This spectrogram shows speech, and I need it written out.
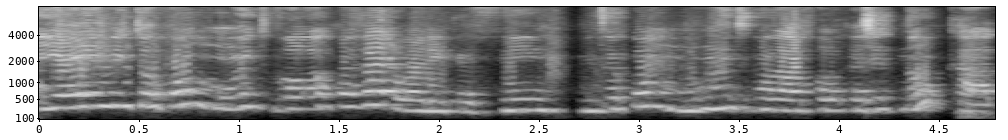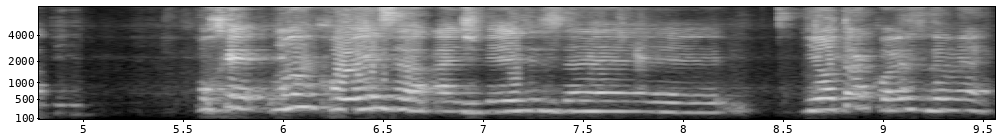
e aí me tocou muito, vou lá com a Verônica, assim, me tocou muito quando ela falou que a gente não cabe. Porque uma coisa, às vezes, é... E outra coisa também é...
